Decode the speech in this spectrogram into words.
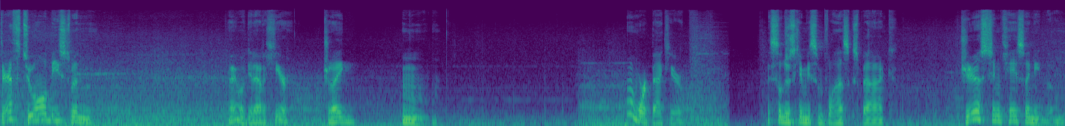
Death to all beastmen. Okay, we'll get out of here. Should I... Hmm. I'll work back here. This will just give me some flasks back. Just in case I need them.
